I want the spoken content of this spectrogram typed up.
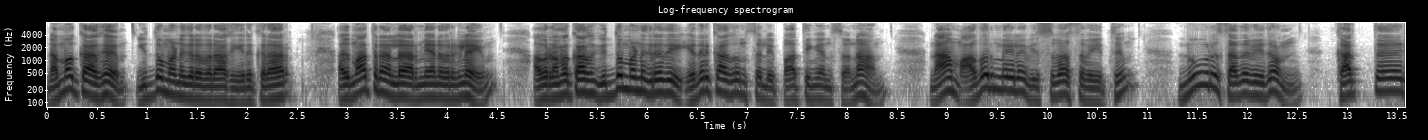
நமக்காக யுத்தம் பண்ணுகிறவராக இருக்கிறார். அது மாத்திரம் இல்லை அருமையானவர்களே அவர் நமக்காக யுத்தம் பண்ணுகிறது எதற்காகன்னு சொல்லி பார்த்தீங்கன்னு சொன்னால் நாம் அவர் மேலே விசுவாசம் வைத்து நூறு சதவீதம் கர்த்தர்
